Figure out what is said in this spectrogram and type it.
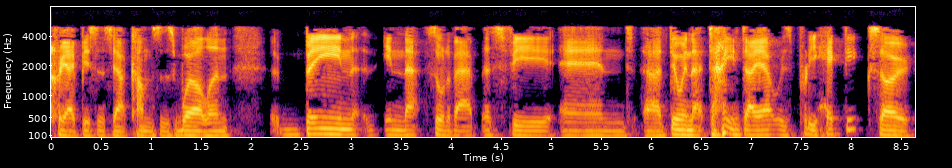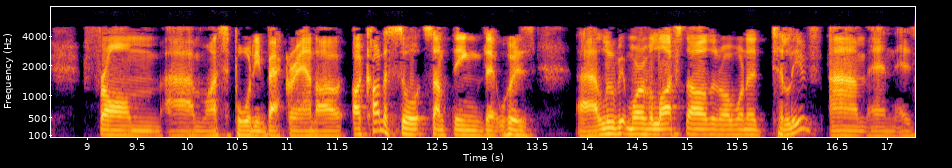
create business outcomes as well. And being in that sort of atmosphere and uh, doing that day in day out was pretty hectic. So from uh, my sporting background, I, I kind of sought something that was a little bit more of a lifestyle that I wanted to live. Um, and as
